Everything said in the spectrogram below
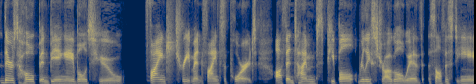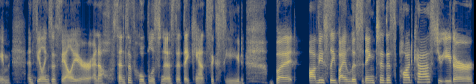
there's hope in being able to find treatment, find support. Oftentimes, people really struggle with self esteem and feelings of failure and a sense of hopelessness that they can't succeed. But obviously, by listening to this podcast, you either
